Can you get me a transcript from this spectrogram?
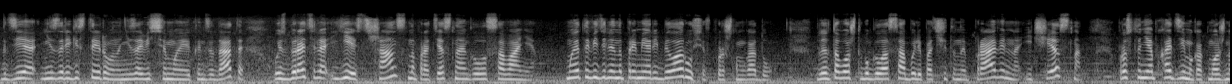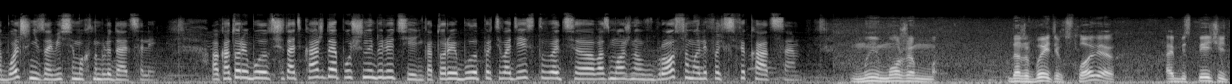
где не зарегистрированы независимые кандидаты, у избирателя есть шанс на протестное голосование. Мы это видели на примере Беларуси в прошлом году. Для того, чтобы голоса были подсчитаны правильно и честно, просто необходимо как можно больше независимых наблюдателей, а, которые будут считать каждый опущенный бюллетень, которые будут противодействовать э, возможным вбросам или фальсификациям. Мы можем даже в этих условиях обеспечить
